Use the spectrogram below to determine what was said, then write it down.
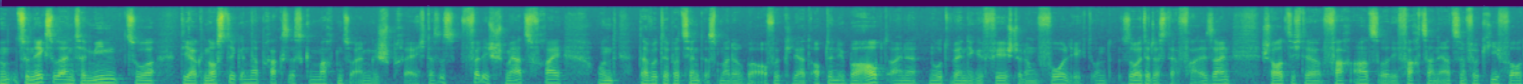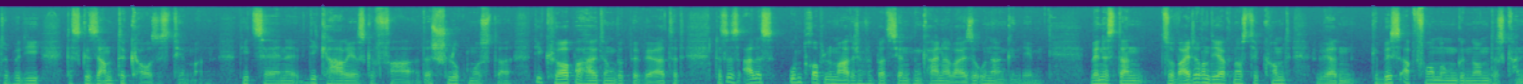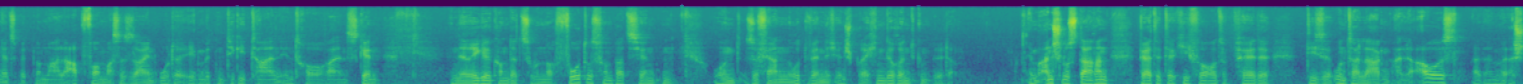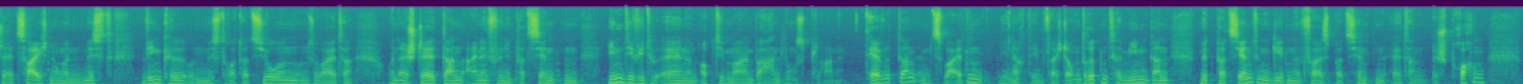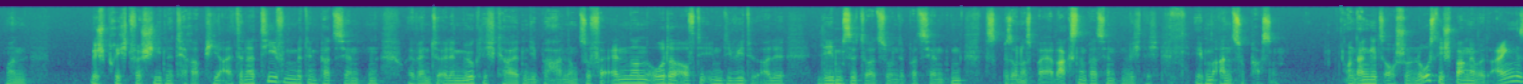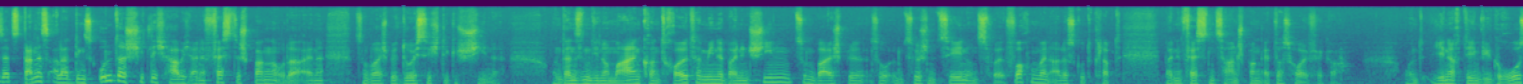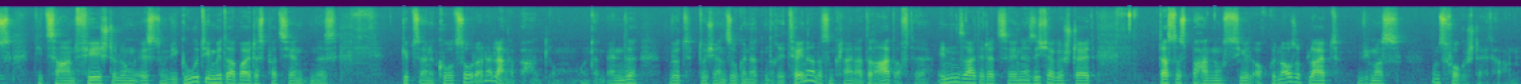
Nun, zunächst wird ein Termin zur Diagnostik in der Praxis gemacht und zu einem Gespräch. Das ist völlig schmerzfrei und da wird der Patient erstmal darüber aufgeklärt, ob denn überhaupt eine notwendige Fehlstellung vorliegt. Und sollte das der Fall sein, schaut sich der Facharzt oder die Fachzahnärztin für Kieferorthopädie das gesamte Kausystem an. Die Zähne, die Kariesgefahr, das Schluckmuster, die Körperhaltung wird bewertet. Das ist alles unproblematisch und für Patienten keiner Weise unangenehm. Wenn es dann zur weiteren Diagnostik kommt, werden Gebissabformungen genommen. Das kann jetzt mit normaler Abformmasse sein oder eben mit einem digitalen intraoralen Scan. In der Regel kommen dazu noch Fotos von Patienten und sofern notwendig entsprechende Röntgenbilder. Im Anschluss daran wertet der Kieferorthopäde diese Unterlagen alle aus, erstellt Zeichnungen, misst Winkel und misst Rotationen und so weiter und erstellt dann einen für den Patienten individuellen und optimalen Behandlungsplan. Der wird dann im zweiten, je nachdem vielleicht auch im dritten Termin, dann mit Patienten, gegebenenfalls Patienteneltern besprochen. Man bespricht verschiedene Therapiealternativen mit dem Patienten, eventuelle Möglichkeiten, die Behandlung zu verändern oder auf die individuelle Lebenssituation der Patienten, das ist besonders bei erwachsenen Patienten wichtig, eben anzupassen. Und dann geht es auch schon los. Die Spange wird eingesetzt. Dann ist allerdings unterschiedlich, habe ich eine feste Spange oder eine zum Beispiel durchsichtige Schiene. Und dann sind die normalen Kontrolltermine bei den Schienen zum Beispiel so zwischen 10 und 12 Wochen, wenn alles gut klappt, bei den festen Zahnspangen etwas häufiger. Und je nachdem, wie groß die Zahnfehlstellung ist und wie gut die Mitarbeit des Patienten ist, gibt es eine kurze oder eine lange Behandlung. Und am Ende wird durch einen sogenannten Retainer, das ist ein kleiner Draht auf der Innenseite der Zähne, sichergestellt, dass das Behandlungsziel auch genauso bleibt, wie wir es uns vorgestellt haben.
